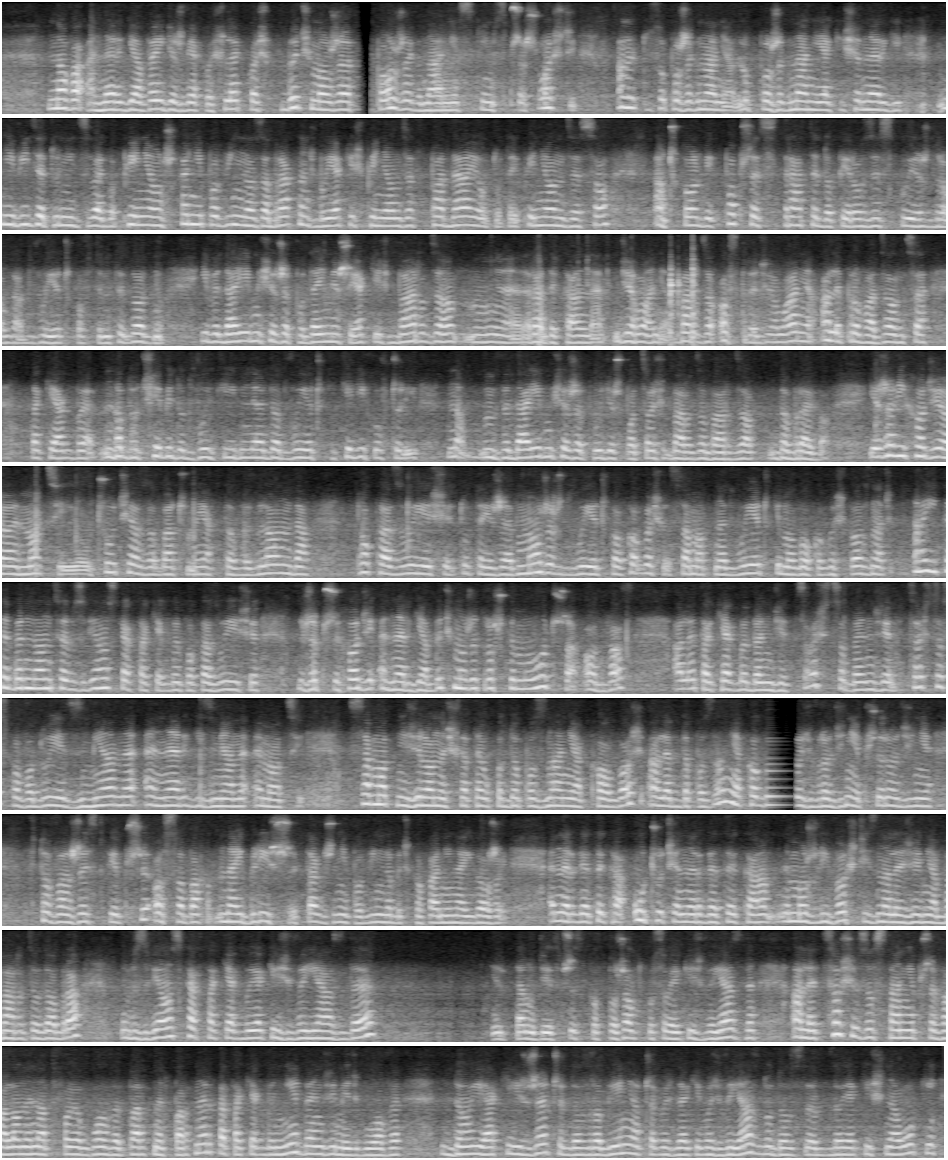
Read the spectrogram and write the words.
Nowa energia, wejdziesz w jakąś lekkość, być może pożegnanie z kimś z przeszłości, ale tu są pożegnania lub pożegnanie jakiejś energii. Nie widzę tu nic złego. Pieniążka nie powinno zabraknąć, bo jakieś pieniądze wpadają. Tutaj pieniądze są, aczkolwiek poprzez stratę dopiero zyskujesz droga dwójeczko w tym tygodniu. I wydaje mi się, że podejmiesz jakieś bardzo mm, radykalne działania, bardzo ostre działania, ale prowadzące tak jakby no, do ciebie, do dwójki, do dwójeczki kielichów, czyli no, wydaje mi się, że pójdziesz po coś bardzo, bardzo dobrego. Jeżeli chodzi o emocje i uczucia, zobaczmy jak to wygląda. Pokazuje się tutaj, że możesz dwójeczko kogoś, samotne dwójeczki mogą kogoś poznać, a i te będące w związkach, tak jakby pokazuje się, że przychodzi energia, być może troszkę młodsza od Was, ale tak jakby będzie coś, co będzie, coś, co spowoduje zmianę energii, zmianę emocji. Samotnie zielone światełko do poznania kogoś, ale do poznania kogoś w rodzinie, przy rodzinie, w towarzystwie, przy osobach najbliższych, także nie powinno być, kochani, najgorzej. Energetyka, uczuć, energetyka, możliwości znalezienia bardzo dobra. W związkach, tak jakby jakieś wyjazdy, tam, gdzie jest wszystko w porządku, są jakieś wyjazdy, ale coś zostanie przewalone na Twoją głowę, partner, partnerka, tak jakby nie będzie mieć głowy do jakiejś rzeczy, do zrobienia czegoś, do jakiegoś wyjazdu, do, do jakiejś nauki.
